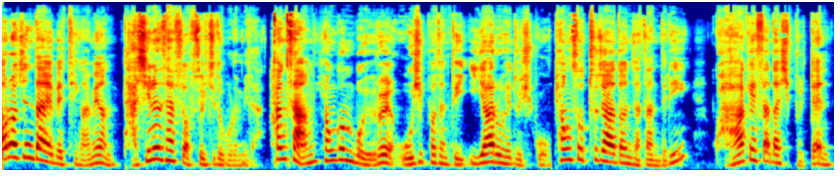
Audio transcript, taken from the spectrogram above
떨어진다에 베팅하면 다시는 살 수 없을지도 모릅니다. 항상 현금 보유를 50% 이하로 해두시고 평소 투자하던 자산들이 과하게 싸다 싶을 땐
